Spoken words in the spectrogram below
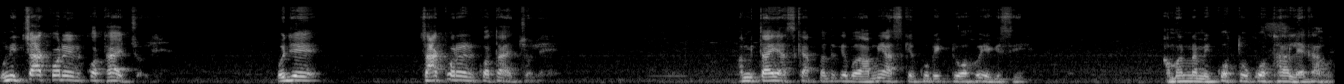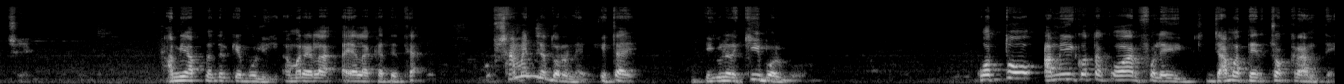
উনি চাকরের কথায় চলে। ওই যে চাকরের কথায় চলে। আমি তাই আজকে আপনাদেরকে আমি আজকে খুব একটু হয়ে গেছি। আমার নামে কত কথা লেখা হচ্ছে। আমি আপনাদেরকে বলি, আমার এলা- এলাকাতে খুব সামান্য ধরনের এটাই এগুলোর কি বলব? কত, আমি এই কথা কওয়ার ফলে জামাতের চক্রান্তে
